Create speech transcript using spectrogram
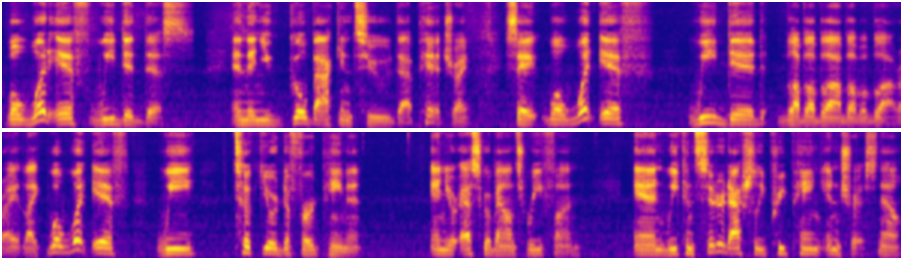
well, what if we did this? And then you go back into that pitch, right? Say, well, what if we did blah, blah, blah, blah, blah, blah, right? Like, well, what if we took your deferred payment and your escrow balance refund and we considered actually prepaying interest. Now,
